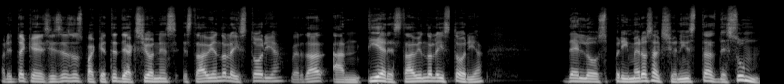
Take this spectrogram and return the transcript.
Ahorita que decís esos paquetes de acciones, estaba viendo la historia, ¿verdad? Antier estaba viendo la historia de los primeros accionistas de Zoom,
